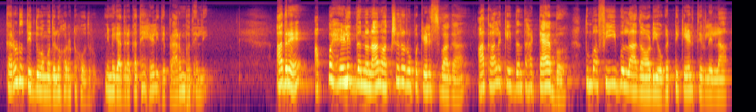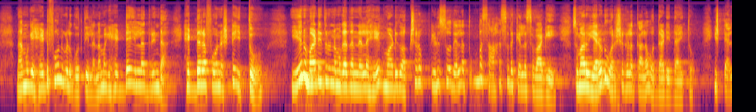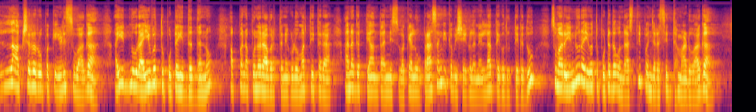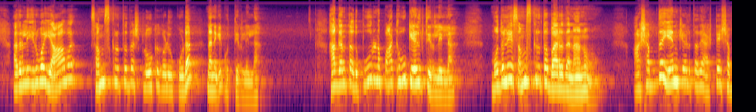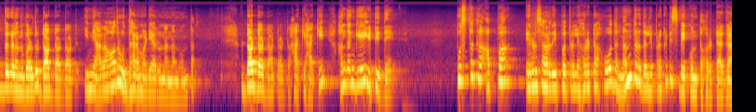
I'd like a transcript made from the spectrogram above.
ಕರಡು ತಿದ್ದುವ ಮೊದಲು ಹೊರಟು ಹೋದರು. ನಿಮಗೆ ಅದರ ಕಥೆ ಹೇಳಿದೆ ಪ್ರಾರಂಭದಲ್ಲಿ. ಆದರೆ ಅಪ್ಪ ಹೇಳಿದ್ದನ್ನು ನಾನು ಅಕ್ಷರ ರೂಪ ಕೇಳಿಸುವಾಗ ಆ ಕಾಲಕ್ಕೆ ಇದ್ದಂತಹ ಟ್ಯಾಬ್ ತುಂಬ ಫೀಬಲ್ ಆದ ಆಡಿಯೋ ಗಟ್ಟಿ ಕೇಳ್ತಿರಲಿಲ್ಲ. ನಮಗೆ ಹೆಡ್ಫೋನ್ಗಳು ಗೊತ್ತಿಲ್ಲ. ನಮಗೆ ಹೆಡ್ಡೇ ಇಲ್ಲದ್ರಿಂದ ಹೆಡ್ಡರ ಫೋನ್ ಅಷ್ಟೇ ಇತ್ತು. ಏನು ಮಾಡಿದರೂ ನಮಗೆ ಅದನ್ನೆಲ್ಲ ಹೇಗೆ ಮಾಡಿದ್ರು ಅಕ್ಷರ ಇಳಿಸೋದೆಲ್ಲ ತುಂಬ ಸಾಹಸದ ಕೆಲಸವಾಗಿ ಸುಮಾರು ಎರಡು ವರ್ಷಗಳ ಕಾಲ ಒದ್ದಾಡಿದ್ದಾಯಿತು. ಇಷ್ಟೆಲ್ಲ ಅಕ್ಷರ ರೂಪಕ್ಕೆ ಇಳಿಸುವಾಗ ಐದುನೂರ ಐವತ್ತು ಪುಟ ಇದ್ದದ್ದನ್ನು ಅಪ್ಪನ ಪುನರಾವರ್ತನೆಗಳು ಮತ್ತಿತರ ಅನಗತ್ಯ ಅಂತ ಅನ್ನಿಸುವ ಕೆಲವು ಪ್ರಾಸಂಗಿಕ ವಿಷಯಗಳನ್ನೆಲ್ಲ ತೆಗೆದು ತೆಗೆದು ಸುಮಾರು ಇನ್ನೂರ ಐವತ್ತು ಪುಟದ ಒಂದು ಅಸ್ಥಿಪಂಜರ ಸಿದ್ಧ ಮಾಡುವಾಗ ಅದರಲ್ಲಿ ಇರುವ ಯಾವ ಸಂಸ್ಕೃತದ ಶ್ಲೋಕಗಳು ಕೂಡ ನನಗೆ ಗೊತ್ತಿರಲಿಲ್ಲ. ಹಾಗಂತ ಅದು ಪೂರ್ಣ ಪಾಠವೂ ಕೇಳ್ತಿರಲಿಲ್ಲ. ಮೊದಲೇ ಸಂಸ್ಕೃತ ಬಾರದ ನಾನು ಆ ಶಬ್ದ ಏನು ಕೇಳ್ತದೆ ಅಷ್ಟೇ ಶಬ್ದಗಳನ್ನು ಬರೆದು ಡಾಟ್ ಡಾಟ್ ಡಾಟ್ ಇನ್ಯಾರಾದರೂ ಉದ್ಧಾರ ಮಾಡ್ಯಾರು ನನ್ನನ್ನು ಅಂತ. ಡಾಟ್ ಡಾಟ್ ಡಾಟ್ ಡಾಟ್ ಹಾಕಿ ಹಾಕಿ ಹಂಗಂಗೆ ಇಟ್ಟಿದ್ದೆ. ಪುಸ್ತಕ ಅಪ್ಪ ಎರಡು ಸಾವಿರದ ಇಪ್ಪತ್ತರಲ್ಲಿ ಹೊರಟ ಹೋದ ನಂತರದಲ್ಲಿ ಪ್ರಕಟಿಸಬೇಕು ಅಂತ ಹೊರಟಾಗ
